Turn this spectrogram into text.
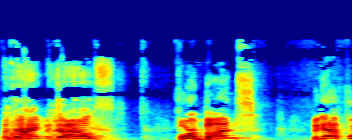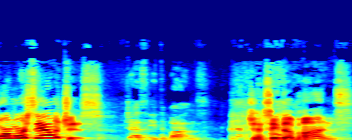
What the heck, McDonald's? Four buns? We could have four more sandwiches. Just eat the buns. Just eat the buns.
